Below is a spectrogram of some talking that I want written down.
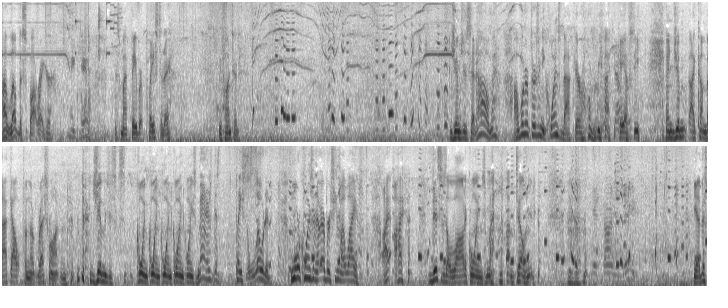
I love this spot right here. Me too. This is my favorite place today. We've hunted. Jim just said, oh man, I wonder if there's any coins back there over behind KFC. And Jim, I come back out from the restaurant and Jim is just coin, coin, coin, coin, coins. Man, this place is loaded. More coins than I've ever seen in my life. I, I, this is a lot of coins. I'm telling you. Yeah, this,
